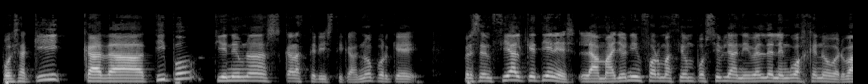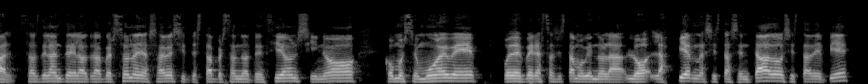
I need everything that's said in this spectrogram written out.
Pues aquí cada tipo tiene unas características, ¿no? Porque presencial que tienes la mayor información posible a nivel de lenguaje no verbal. Estás delante de la otra persona, ya sabes si te está prestando atención, si no, cómo se mueve, puedes ver hasta si está moviendo las piernas, si está sentado, si está de pie.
